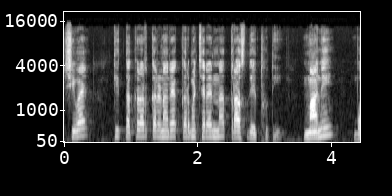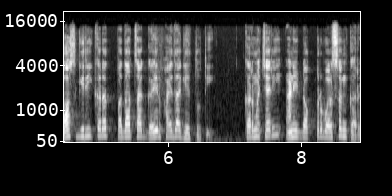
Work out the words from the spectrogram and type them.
शिवाय ती तक्रार करणाऱ्या कर्मचाऱ्यांना त्रास देत होती. माने बॉसगिरी करत पदाचा गैरफायदा घेत होती. कर्मचारी आणि डॉक्टर वळसंकर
